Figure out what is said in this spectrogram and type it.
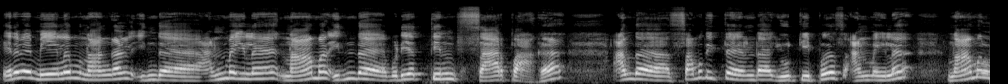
எனவே மேலும் நாங்கள் இந்த அண்மையில் நாம் இந்த விடயத்தின் சார்பாக அந்த சமுதித்த என்ற யூடியூபர்ஸ் அண்மையில் நாமல்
